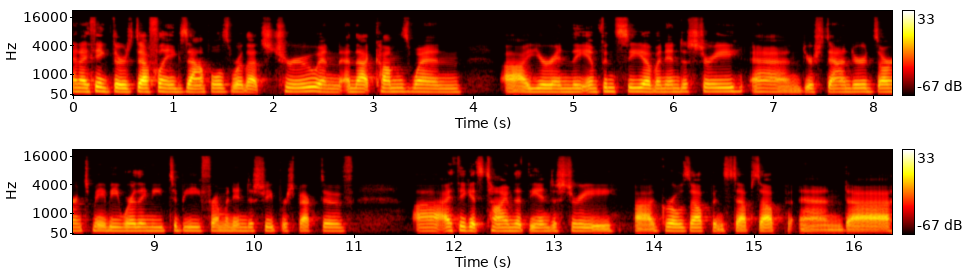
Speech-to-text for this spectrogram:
and I think there's definitely examples where that's true and and that comes when uh, you're in the infancy of an industry and your standards aren't maybe where they need to be from an industry perspective. Uh, I think it's time that the industry uh, grows up and steps up and uh,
